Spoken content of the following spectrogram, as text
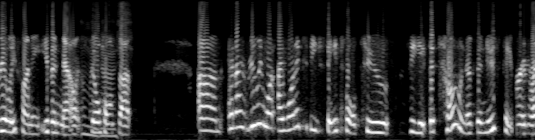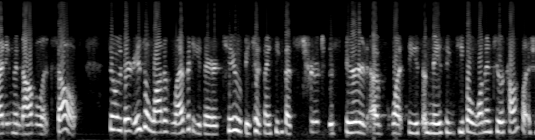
really funny even now. It oh still gosh. holds up. Um, and I really want I wanted to be faithful to the the tone of the newspaper in writing the novel itself. So there is a lot of levity there too, because I think that's true to the spirit of what these amazing people wanted to accomplish.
